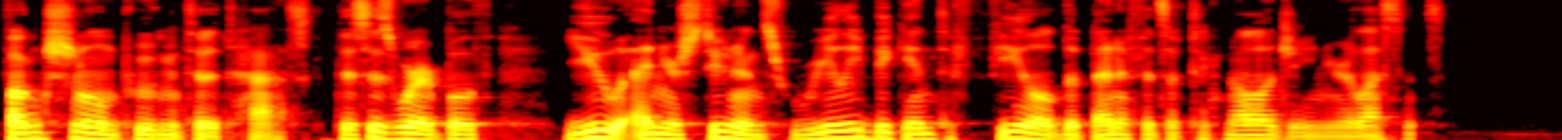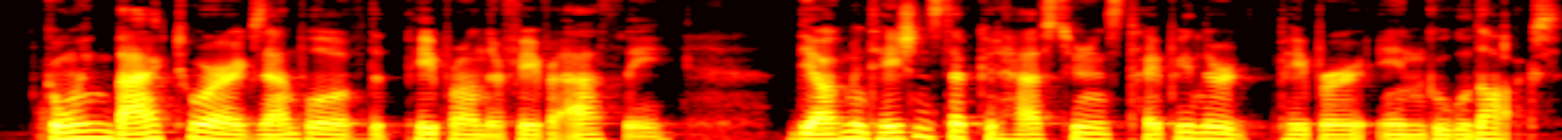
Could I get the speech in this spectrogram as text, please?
functional improvement to the task. This is where both you and your students really begin to feel the benefits of technology in your lessons. Going back to our example of the paper on their favorite athlete, the augmentation step could have students typing their paper in Google Docs.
